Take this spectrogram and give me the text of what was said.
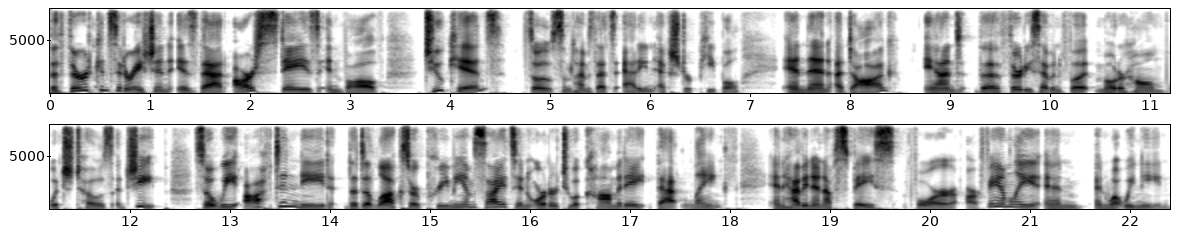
The third consideration is that our stays involve two kids so sometimes that's adding extra people. And then a dog and the 37 foot motorhome, which tows a Jeep. So we often need the deluxe or premium sites in order to accommodate that length and having enough space for our family and, and what we need.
